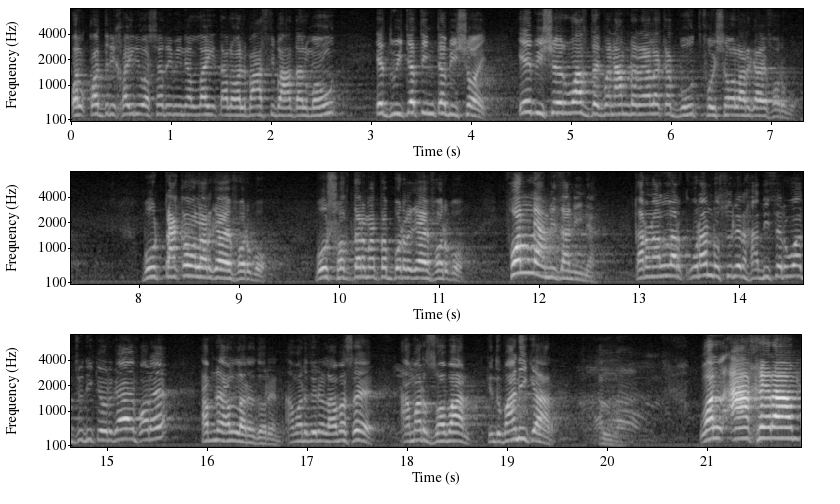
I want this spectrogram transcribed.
ওয়াল কদরি খৈরি ওয়াসারি মিনাল্লাহি তাআলা ওয়াল বাসি বাদাল মাউত। এ দুইটা তিনটা বিষয়। এ বিষয়ের ওয়াজ দেখবেন আমরা এলাকার বহুত পয়সাওয়ালার গায়ে পড়ব। বহু টাকাওয়ালার গায়ে ফরবো বউ সর্দার মাতাব্বরের গায়ে ফরবো। ফললে আমি জানি না। কারণ আল্লাহর কোরআন, রসুলের হাদিসের ওয়াজ যদি কেউ গায়ে ফরে, আপনি আল্লাহরে ধরেন। আমার ধরে লাভ আছে? আমার জবান। কিন্তু বাণিকার আল্লাহ। ওয়াল আখেরাম।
